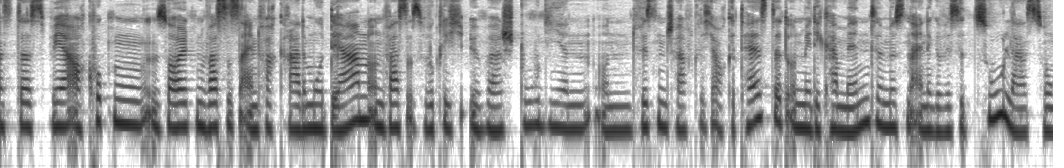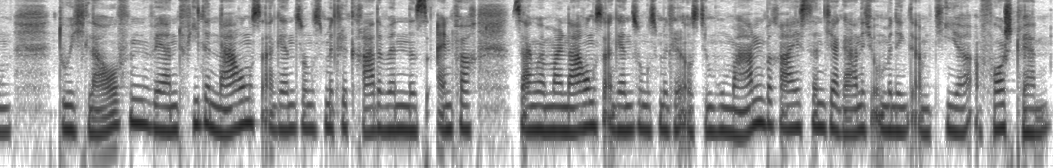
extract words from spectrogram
ist, dass wir auch gucken sollten, was ist einfach gerade modern und was ist wirklich über Studien und wissenschaftlich auch getestet. Und Medikamente müssen eine gewisse Zulassung durchlaufen, während viele Nahrungsergänzungsmittel, gerade wenn es einfach, sagen wir mal, Nahrungsergänzungsmittel aus dem humanen Bereich sind, ja gar nicht unbedingt am Tier erforscht werden.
